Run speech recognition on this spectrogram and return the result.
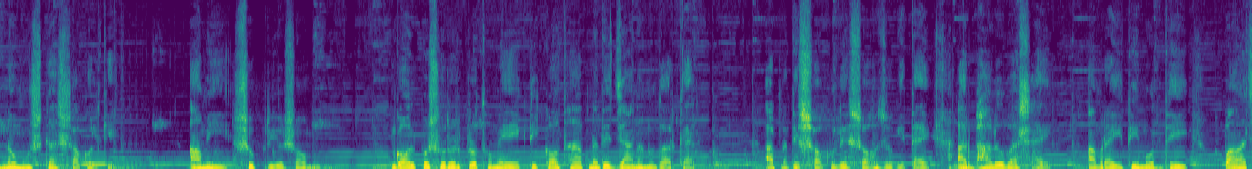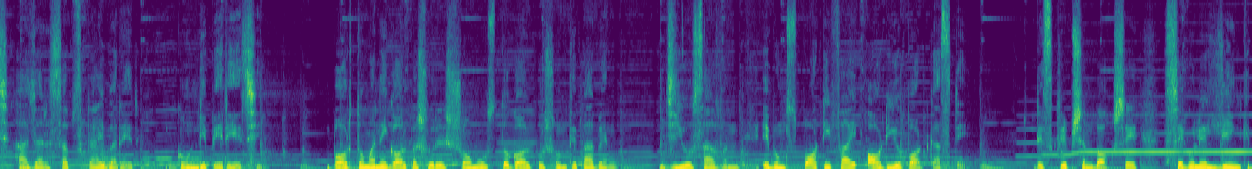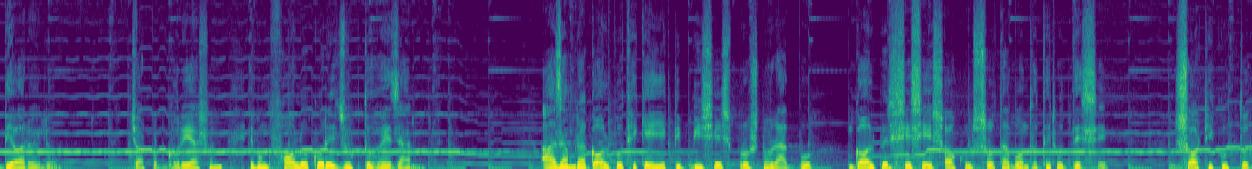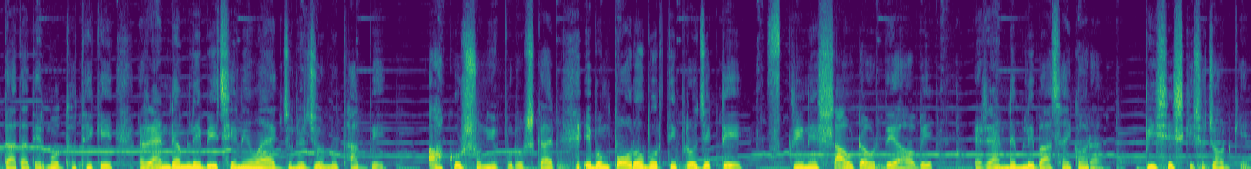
নমস্কার সকলকে। আমি সুপ্রিয় সোম। গল্প শুরুর প্রথমে একটি কথা আপনাদের জানানো দরকার। আপনাদের সকলের সহযোগিতায় আর ভালোবাসায় আমরা ইতিমধ্যেই পাঁচ হাজার সাবস্ক্রাইবারের গণ্ডি পেরিয়েছি। বর্তমানে গল্পাসুরের সমস্ত গল্প শুনতে পাবেন জিও সাভন এবং স্পটিফাই অডিও পডকাস্টে। ডিসক্রিপশন বক্সে সেগুলির লিংক দেওয়া রইল। চটপট ঘুরে আসুন এবং ফলো করে যুক্ত হয়ে যান। আজ আমরা গল্প থেকে একটি বিশেষ প্রশ্ন রাখব গল্পের শেষে সকল শ্রোতা বন্ধুদের উদ্দেশ্যে। সঠিক উত্তরদাতাদের মধ্য থেকে র্যান্ডামলি বেছে নেওয়া একজনের জন্য থাকবে আকর্ষণীয় পুরস্কার এবং পরবর্তী প্রজেক্টে স্ক্রিনে শাউট আউট দেওয়া হবে র্যান্ডামলি বাছাই করা বিশেষ কিছু জনকে।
